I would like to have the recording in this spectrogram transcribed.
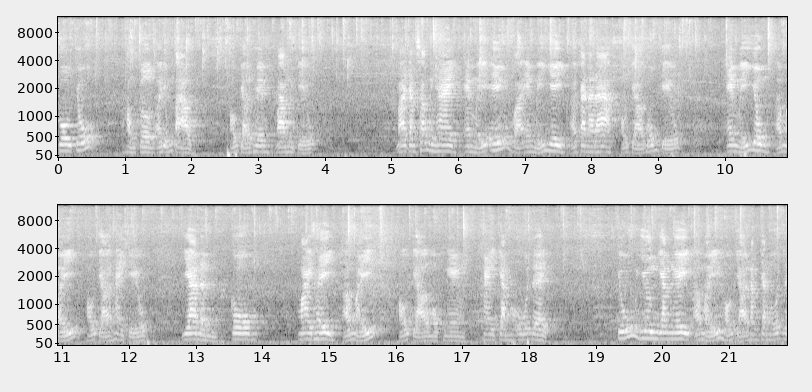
cô chú Hồng Cường ở Vũng Tàu, hỗ trợ thêm 30 triệu. 362 em Mỹ Yến và em Mỹ Nhi ở Canada, hỗ trợ 4 triệu. Em Mỹ Dung ở Mỹ, hỗ trợ 2 triệu. Gia đình cô Mai Thi ở Mỹ, hỗ trợ 1.200 USD chú Dương Văn Nghi ở Mỹ hỗ trợ 500 USD.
